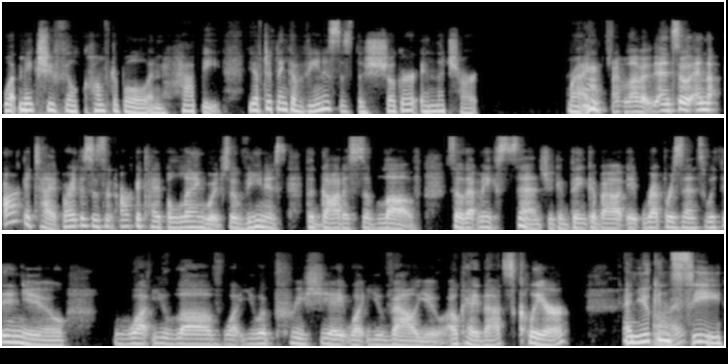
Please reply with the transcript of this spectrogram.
what makes you feel comfortable and happy. You have to think of Venus as the sugar in the chart. Right. Hmm, I love it. And so, and the archetype, right? This is an archetypal language. So, Venus, the goddess of love. So, that makes sense. You can think about it represents within you what you love, what you appreciate, what you value. Okay, that's clear. And you can right. see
